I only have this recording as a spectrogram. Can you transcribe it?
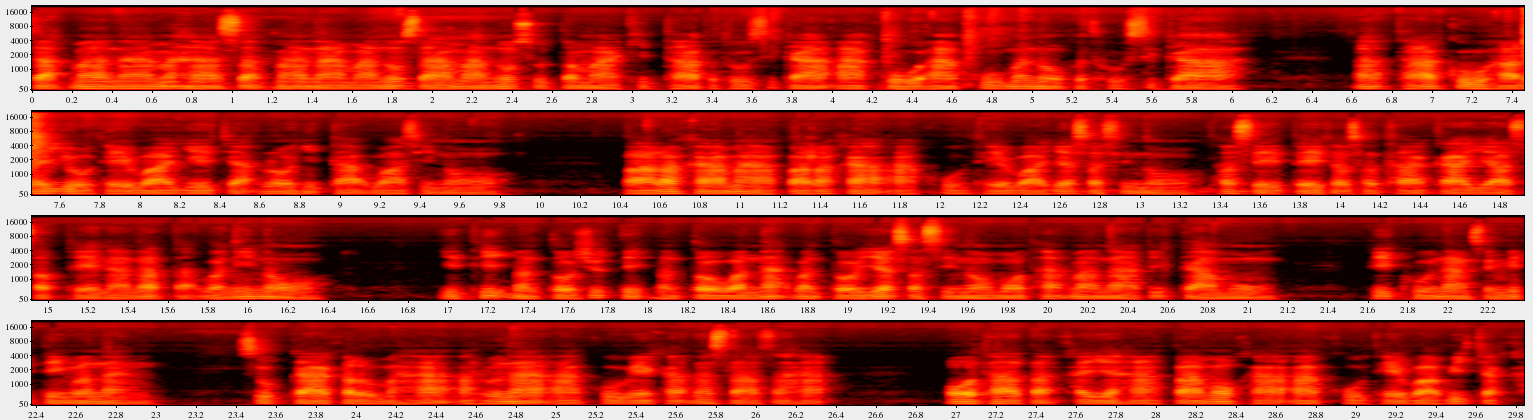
สัมานามหาสัมานามานุสามานุสุตมาคิทาปทุสิกาอาคูอาคูมโนปทุสิกาอัฏาคูหารโยเทวาเยจะโลหิตาวาสิโน ปาราคามหาปาราคาอาคูเทวายสสิโนทเสเตทัสทากายาสัพเพนานัตตะวันิโน อิทิมันโตชุติมันโตวันนะวันโตยสสิโนโมทะมานาพิกามุงภิกขุนางสมิติงวนัง สุกากรุมหาอรุณาอาคูเวคะนัสสาสหะ โอทาตะขยหาปาโมขาอาคูเทวาวิจักข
